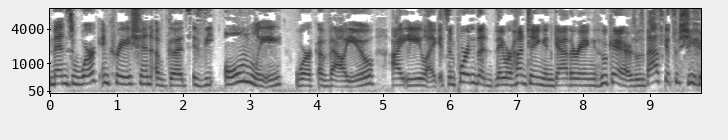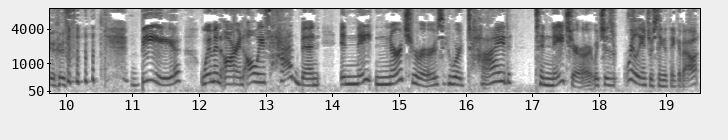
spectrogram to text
men's work and creation of goods is the only work of value, i.e., like, it's important that they were hunting and gathering, who cares, it was baskets of shoes. B, women are and always had been innate nurturers who were tied to nature, which is really interesting to think about.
